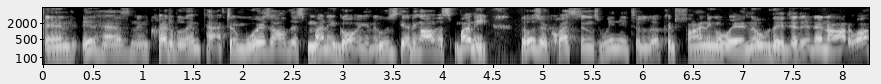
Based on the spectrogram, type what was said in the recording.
And it has an incredible impact. And where's all this money going and who's getting all this money? Those are questions we need to look at finding a way. I know they did it in Ottawa,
